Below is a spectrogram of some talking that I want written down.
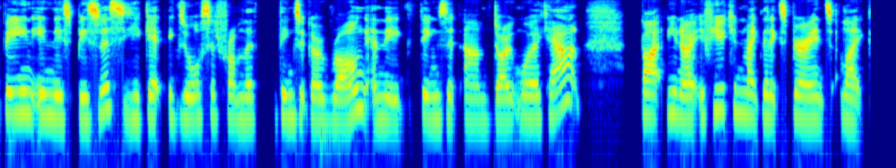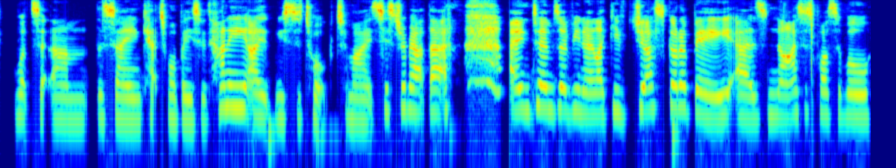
being in this business, you get exhausted from the things that go wrong and the things that um, don't work out. But you know, if you can make that experience, like what's it, um, the saying, "Catch more bees with honey." I used to talk to my sister about that. in terms of you know, like you've just got to be as nice as possible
